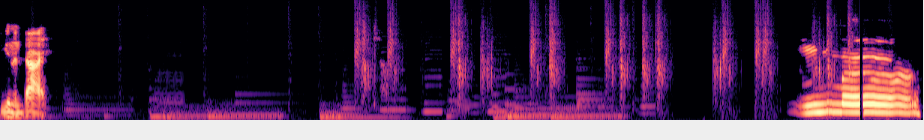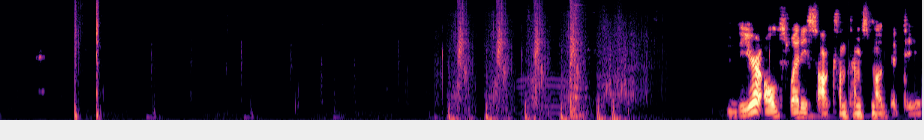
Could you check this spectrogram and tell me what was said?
You're gonna die. Do your old sweaty socks sometimes smell good to you?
